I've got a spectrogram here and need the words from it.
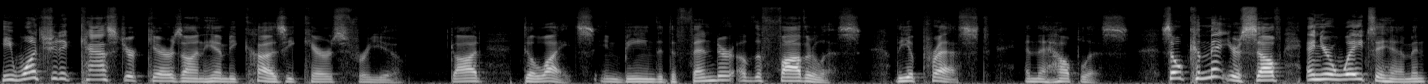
He wants you to cast your cares on Him because He cares for you. God delights in being the defender of the fatherless, the oppressed, and the helpless. So commit yourself and your way to him, and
